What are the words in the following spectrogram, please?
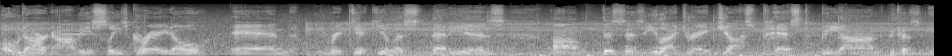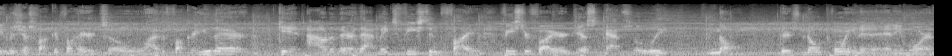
Odarg obviously is great, oh, and ridiculous that he is. Um, this is Eli Drake just pissed beyond because he was just fucking fired. So why the fuck are you there? Get out of there. That makes Feast and Fire, Feast or Fire just absolutely no. There's no point in it anymore.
